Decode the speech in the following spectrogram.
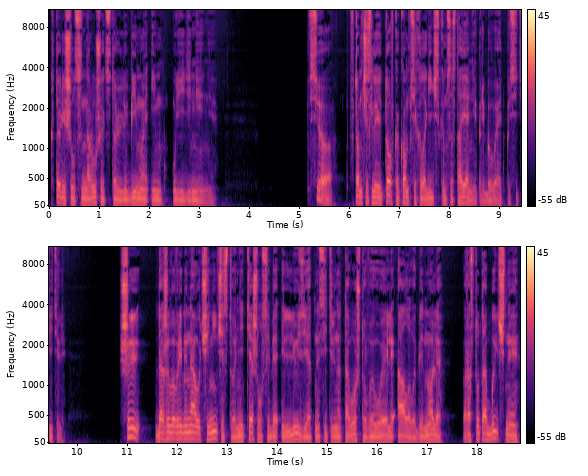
кто решился нарушить столь любимое им уединение. Все, в том числе и то, в каком психологическом состоянии пребывает посетитель. Ши даже во времена ученичества не тешил себя иллюзией относительно того, что в Эуэле алого биноля растут обычные,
